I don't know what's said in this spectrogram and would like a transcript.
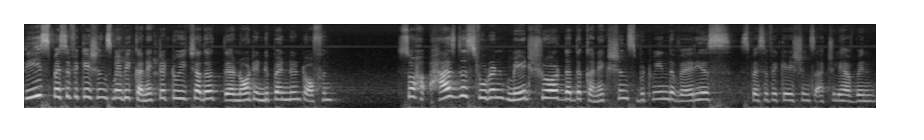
These specifications may be connected to each other, they are not independent often. So, has the student made sure that the connections between the various specifications actually have been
